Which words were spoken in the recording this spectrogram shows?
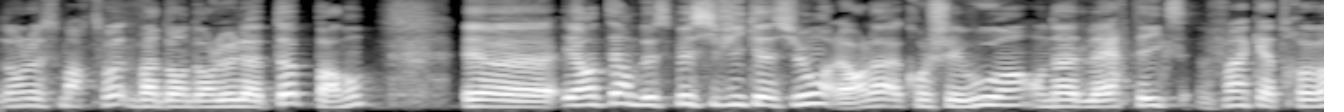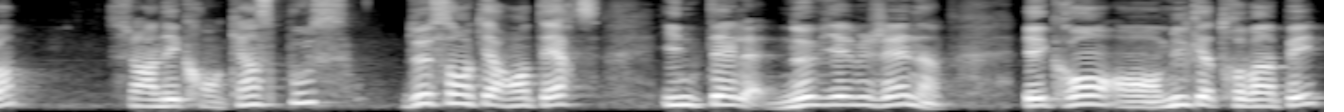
dans le smartphone, enfin dans, le laptop, pardon. Et, en termes de spécifications, alors là, accrochez-vous, hein, on a de la RTX 2080 sur un écran 15 pouces, 240 Hz, Intel 9e gen, écran en 1080p.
